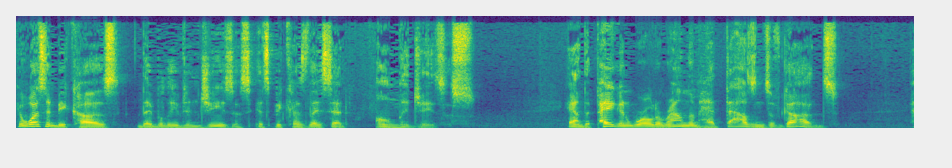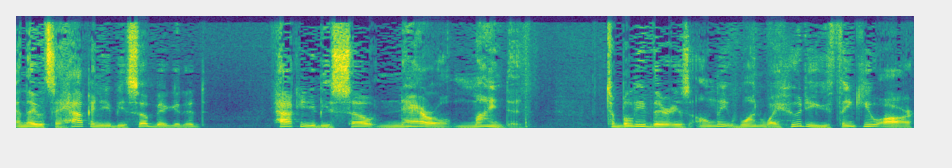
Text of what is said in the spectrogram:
It wasn't because they believed in Jesus, it's because they said only Jesus. And the pagan world around them had thousands of gods. And they would say, How can you be so bigoted? How can you be so narrow minded to believe there is only one way? Who do you think you are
